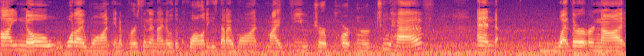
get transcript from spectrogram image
I know what I want in a person and I know the qualities that I want my future partner to have, and whether or not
